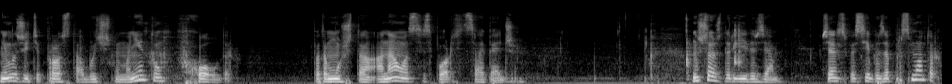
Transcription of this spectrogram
не ложите просто обычную монету в холдер, потому что она у вас испортится опять же. Ну что ж, дорогие друзья, всем спасибо за просмотр.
